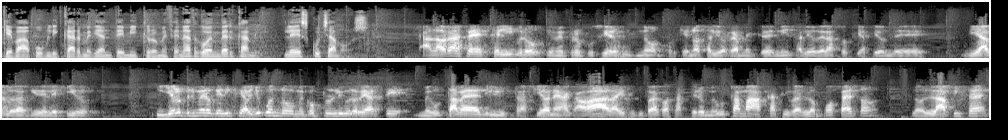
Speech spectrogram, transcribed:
que va a publicar mediante micromecenazgo en Berkami. Le escuchamos. A la hora de hacer este libro que me propusieron, no, porque no salió realmente de mí, salió de la asociación de Diablo de aquí de Elegido. Y yo lo primero que dije, yo cuando me compro un libro de arte, me gusta ver ilustraciones acabadas y ese tipo de cosas, pero me gusta más casi ver los bocetos, los lápices,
